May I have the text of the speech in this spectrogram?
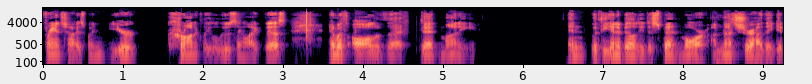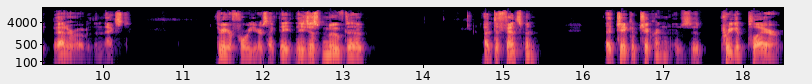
franchise when you're chronically losing like this. And with all of that dead money, and with the inability to spend more, I'm not sure how they get better over the next three or four years. Like they, they just moved a a defenseman, a Jakob Chychrun, who's a pretty good player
